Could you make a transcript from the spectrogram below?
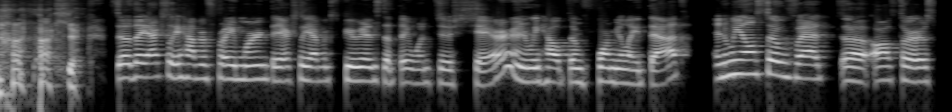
yeah. So they actually have a framework, they actually have experience that they want to share, and we help them formulate that. And we also vet uh, authors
